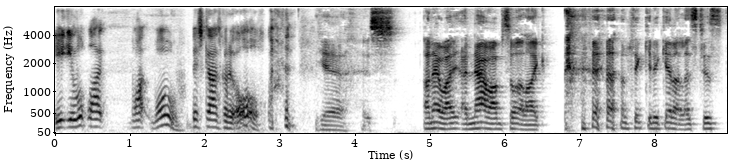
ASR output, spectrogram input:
He, he looked like like whoa, this guy's got it all. yeah, it's. I know. I and now I'm sort of like I'm thinking again. Let's just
